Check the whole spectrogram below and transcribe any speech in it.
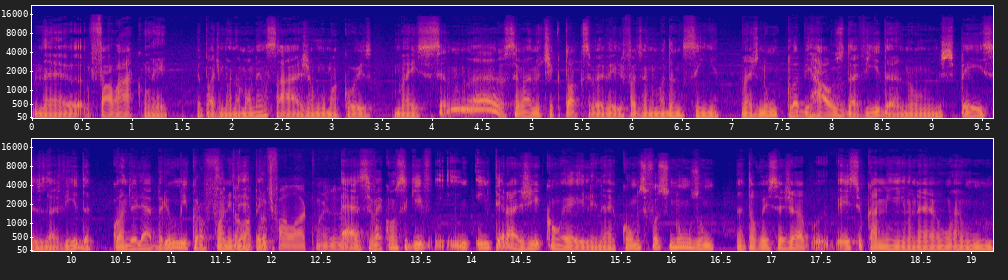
né? Falar com ele. Você pode mandar uma mensagem, alguma coisa. Mas você, não é, você vai no TikTok, você vai ver ele fazendo uma dancinha. Mas num Clubhouse da vida, num Spaces da vida, quando ele abrir o microfone Você de tá pra repente. falar com ele, né? É, você vai conseguir in- interagir com ele, né? Como se fosse num Zoom. né? Talvez seja esse o caminho, né? Um, é um,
